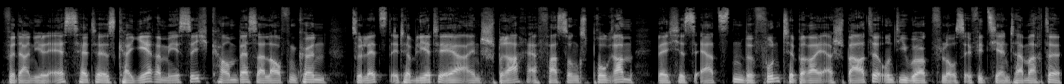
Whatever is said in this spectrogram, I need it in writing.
Für Daniel S. hätte es karrieremäßig kaum besser laufen können. Zuletzt etablierte er ein Spracherfassungsprogramm, welches Ärzten Befundtipperei ersparte und die Workflows effizienter machte.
